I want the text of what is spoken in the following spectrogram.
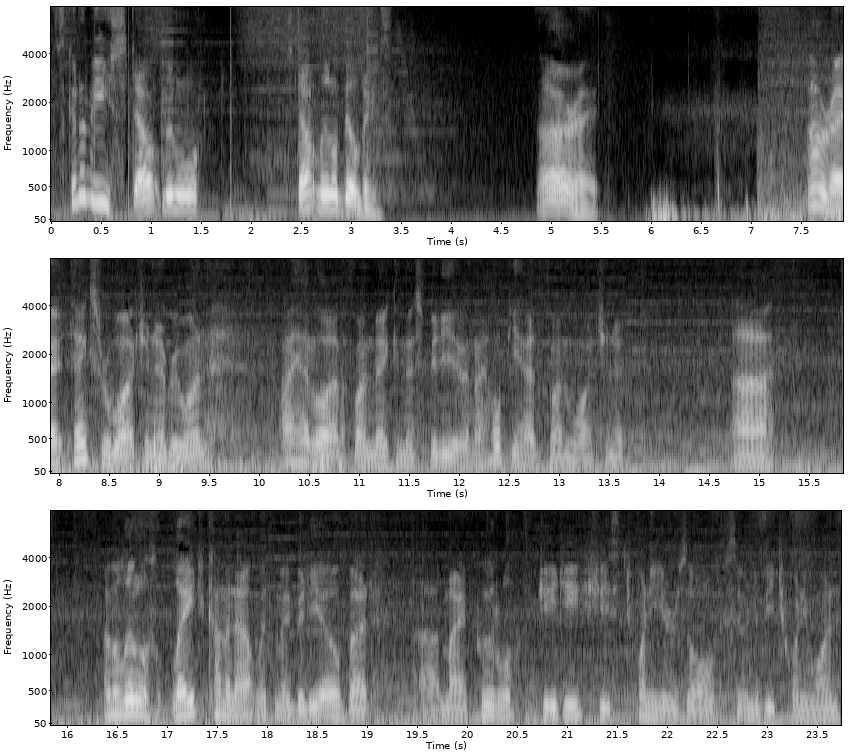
it's gonna be stout little stout little buildings. All right. Alright, thanks for watching everyone. I had a lot of fun making this video and I hope you had fun watching it. Uh, I'm a little late coming out with my video, but uh, my poodle, Gigi, she's 20 years old, soon to be 21,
